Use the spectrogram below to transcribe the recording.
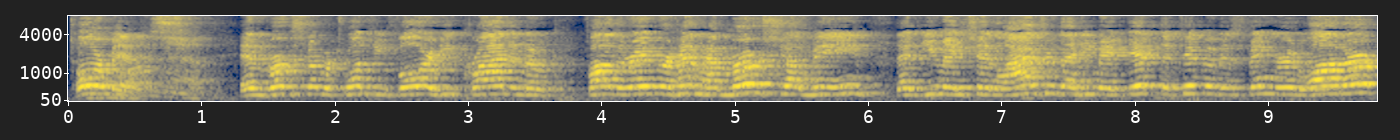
Torments. In verse number 24, he cried unto Father Abraham, Have mercy on me, that you may send Lazarus, that he may dip the tip of his finger in water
